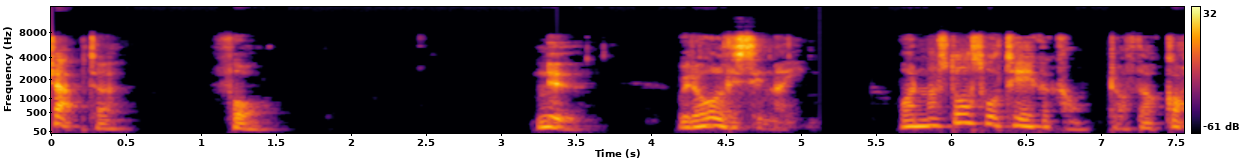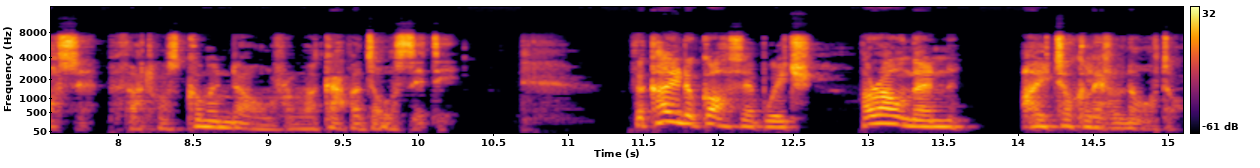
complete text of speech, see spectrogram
Chapter 4 Now, with all this in mind, one must also take account of the gossip that was coming down from the capital city. The kind of gossip which, around then, I took little note of.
